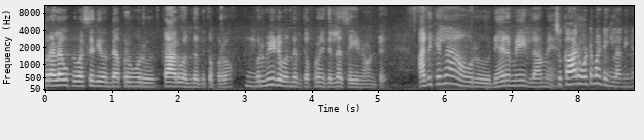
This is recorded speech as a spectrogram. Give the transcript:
ஓரளவுக்கு வசதி வந்த அப்புறம் ஒரு கார் வந்ததுக்கு அப்புறம் ஒரு வீடு வந்ததுக்கு அப்புறம் இதெல்லாம் செய்யணும்ட்டு அதுக்கெல்லாம் ஒரு நேரமே இல்லாம. ஸோ கார் ஓட்ட மாட்டீங்களா நீங்க?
